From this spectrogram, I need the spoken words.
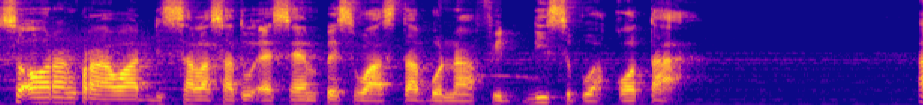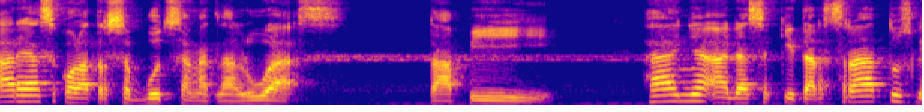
Seorang perawat di salah satu SMP swasta Bonafit di sebuah kota Area sekolah tersebut sangatlah luas Tapi Hanya ada sekitar 150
